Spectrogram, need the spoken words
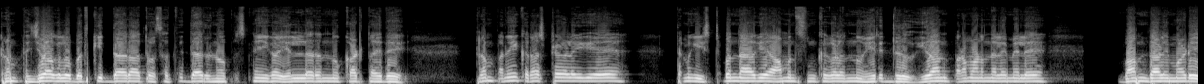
ಟ್ರಂಪ್ ನಿಜವಾಗಲೂ ಬದುಕಿದ್ದಾರಾ ಅಥವಾ ಸತ್ತಿದ್ದಾರಾ ಅನ್ನೋ ಪ್ರಶ್ನೆ ಈಗ ಎಲ್ಲರನ್ನೂ ಕಾಡ್ತಾ ಇದೆ. ಟ್ರಂಪ್ ಅನೇಕ ರಾಷ್ಟ್ರಗಳಿಗೆ ತಮಗೆ ಇಷ್ಟ ಬಂದ ಹಾಗೆ ಆಮದು ಸುಂಕಗಳನ್ನು ಹೇರಿದ್ದರು. ಇರಾನ್ ಪರಮಾಣು ನೆಲೆ ಮೇಲೆ ಬಾಂಬ್ ದಾಳಿ ಮಾಡಿ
